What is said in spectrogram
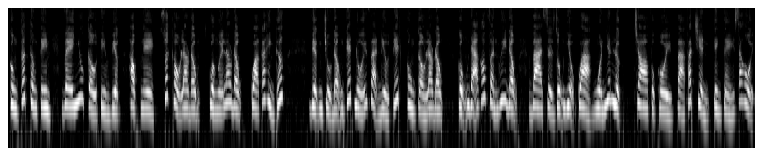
cung cấp thông tin về nhu cầu tìm việc, học nghề, xuất khẩu lao động của người lao động qua các hình thức. Việc chủ động kết nối và điều tiết cung cầu lao động cũng đã góp phần huy động và sử dụng hiệu quả nguồn nhân lực cho phục hồi và phát triển kinh tế xã hội.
